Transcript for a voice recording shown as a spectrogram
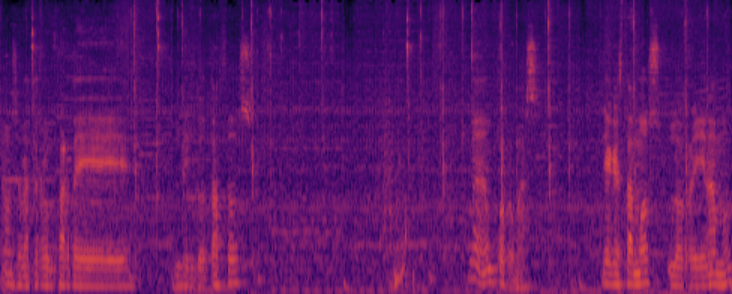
Vamos a meterle un par de lingotazos. Bueno, un poco más. Ya que estamos, lo rellenamos.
